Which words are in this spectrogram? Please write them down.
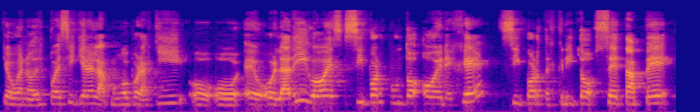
que bueno, después si quieren la pongo por aquí o, o, eh, o la digo, es ciport.org, ciport escrito Z-P-O-R-T.org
